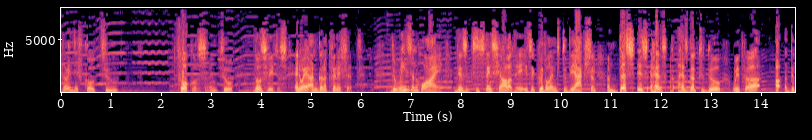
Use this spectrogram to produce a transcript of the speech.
very difficult to focus into those videos. Anyway, I'm gonna finish it. The reason why this existentiality is equivalent to the action, and this is, has, has got to do with uh, uh, the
